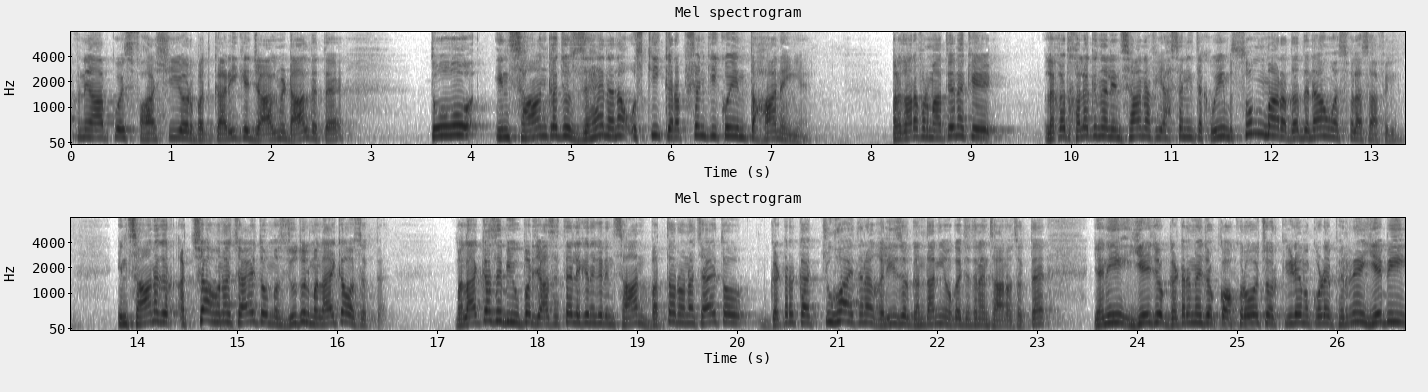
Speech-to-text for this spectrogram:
اپنے آپ کو اس فحاشی اور بدکاری کے جال میں ڈال دیتا ہے تو انسان کا جو ذہن ہے نا اس کی کرپشن کی کوئی انتہا نہیں ہے اللہ تعالیٰ فرماتے ہیں نا کہ لقت نل انسان افیاستی تقویم سم مارا دد نہ ہوں اسفلا فلاسافی انسان اگر اچھا ہونا چاہے تو مسجود الملائکہ ہو سکتا ہے ملائکہ سے بھی اوپر جا سکتا ہے لیکن اگر انسان بدتر ہونا چاہے تو گٹر کا چوہا اتنا غلیظ اور گندا نہیں ہوگا جتنا انسان ہو سکتا ہے یعنی یہ جو گٹر میں جو کاکروچ اور کیڑے مکوڑے پھر رہے ہیں یہ بھی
